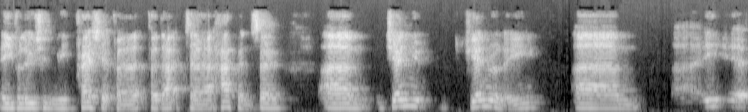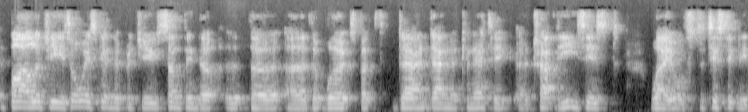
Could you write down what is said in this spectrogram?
evolutionary pressure for for that to happen. So um, genu- generally, um, uh, biology is always going to produce something that that, uh, that works, but down down a kinetic uh, the easiest way, or statistically,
